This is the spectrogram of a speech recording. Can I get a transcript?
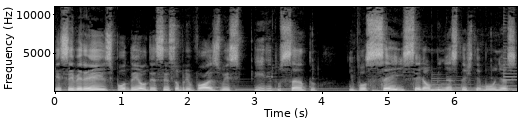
Recebereis poder ao descer sobre vós o Espírito Santo, e vocês serão minhas testemunhas,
